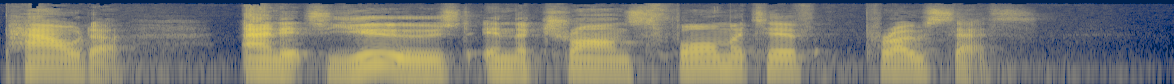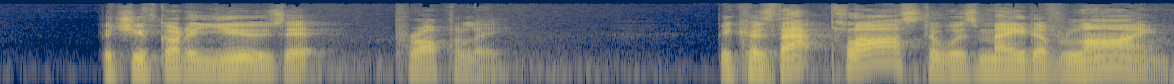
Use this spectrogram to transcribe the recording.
powder, and it's used in the transformative process. But you've got to use it properly because that plaster was made of lime.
